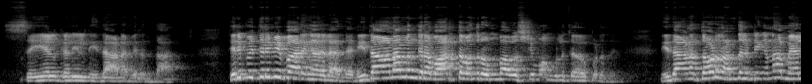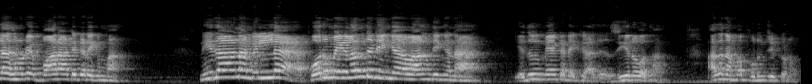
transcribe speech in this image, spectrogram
செயல்களில் நிதானம் இருந்தால். திருப்பி திருப்பி பாருங்க அதில். அந்த நிதானம்ங்கிற வார்த்தை வந்து ரொம்ப அவசியமாக உங்களுக்கு தேவைப்படுது. நிதானத்தோடு நடந்துக்கிட்டீங்கன்னா மேலே அதனுடைய பாராட்டு கிடைக்குமா? நிதானம் இல்லை. பொறுமை இழந்து நீங்கள் வாழ்ந்தீங்கன்னா எதுவுமே கிடைக்காது. ஜீரோ தான். அதை நம்ம புரிஞ்சுக்கணும்.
